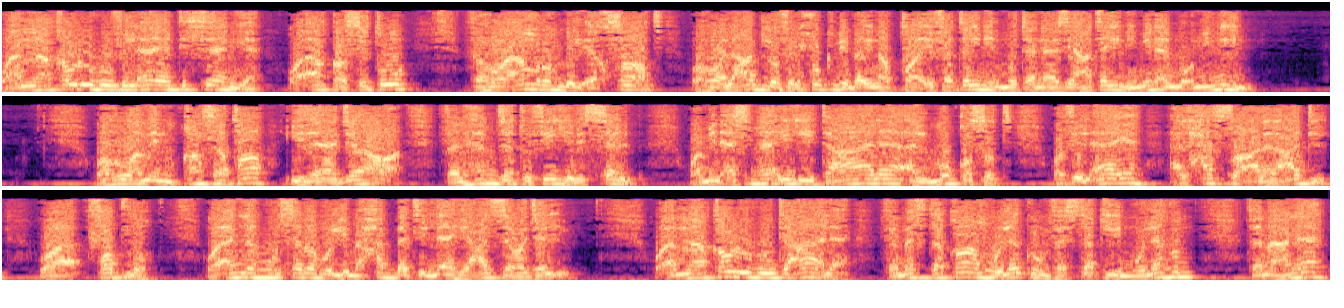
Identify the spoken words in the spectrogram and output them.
وأما قوله في الآية الثانية وأقسطوا فهو أمر بالإقساط وهو العدل في الحكم بين الطائفتين المتنازعتين من المؤمنين. وهو من قسط إذا جار فالهمزة فيه للسلب ومن أسمائه تعالى المقسط وفي الآية الحث على العدل وفضله وأنه سبب لمحبة الله عز وجل. وأما قوله تعالى فما استقاموا لكم فاستقيموا لهم فمعناه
